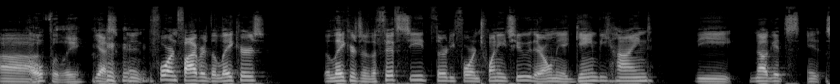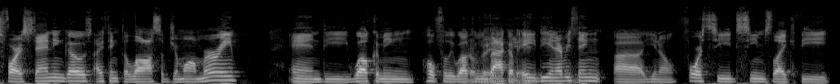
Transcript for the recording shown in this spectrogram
Uh, hopefully. yes, and four and five are the Lakers. The Lakers are the fifth seed, thirty-four and twenty-two. They're only a game behind the Nuggets as far as standing goes. I think the loss of Jamal Murray and the welcoming, hopefully welcoming Of back of AD. AD and everything. Uh, you know, fourth seed seems like the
